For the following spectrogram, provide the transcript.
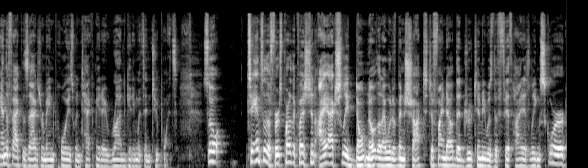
and the fact the Zags remained poised when Tech made a run getting within two points? So, to answer the first part of the question, I actually don't know that I would have been shocked to find out that Drew Timme was the fifth highest leading scorer.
